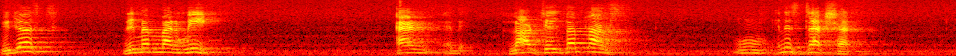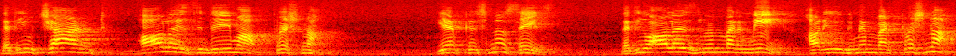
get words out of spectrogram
you just remember me. And Lord Chaitanya's mm, instruction that you chant always the name of Krishna. Here Krishna says that you always remember me or you remember Krishna.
